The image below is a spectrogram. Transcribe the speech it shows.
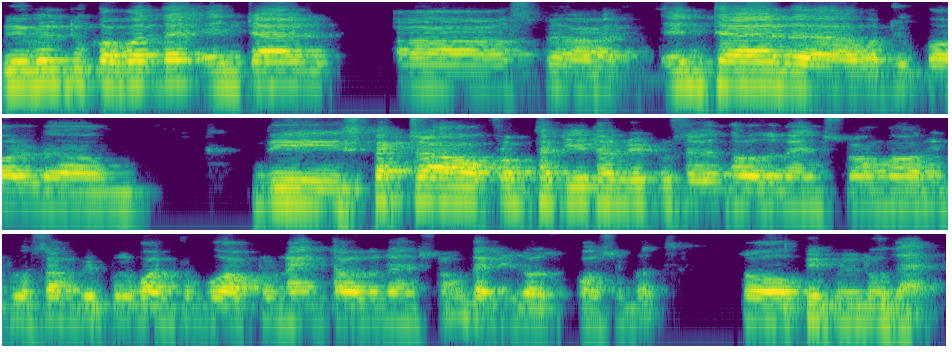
be able to cover the entire uh, uh, entire uh, what you call um, the spectra from 3800 to 7000 angstrom or if some people want to go up to 9000 angstrom that is also possible. So people do that.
